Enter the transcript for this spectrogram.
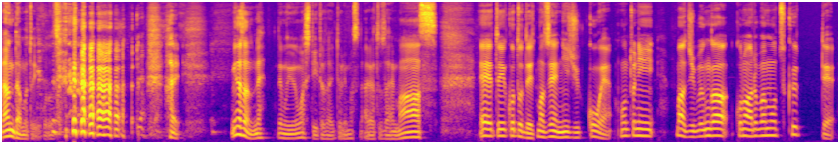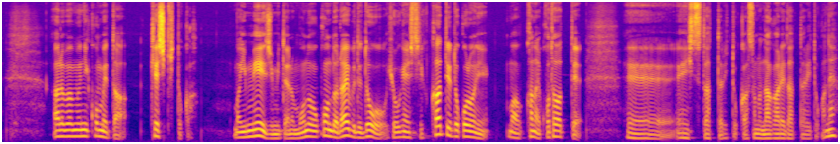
ランダムということで。はい。皆さんのねでも読ませていただいております。ありがとうございます、えー、ということで、まあ、全20公演。本当にまあ自分がこのアルバムを作ってアルバムに込めた景色とか、まあ、イメージみたいなものを今度はライブでどう表現していくかっていうところに、まあ、かなりこだわって、えー、演出だったりとかその流れだったりとかね。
